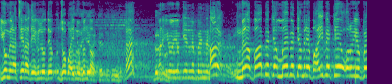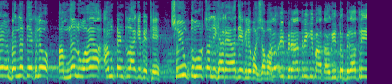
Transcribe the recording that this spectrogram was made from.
यो मेरा चेहरा देख लो देखो जो भाई नु हाँ, ये बैठे। है। और मेरा बाप बेटे मैं बेटे मेरे भाई बेटे और ये बैनर देख लो हमने लुआया हम टेंट ला के बैठे। संयुक्त मोर्चा लिखा गया देख लो भाई साहब ये बिरादरी की बात होगी तो बिरादरी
